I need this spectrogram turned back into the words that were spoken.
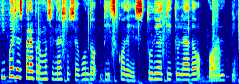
y pues es para promocionar su segundo disco de estudio titulado Born Pink.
